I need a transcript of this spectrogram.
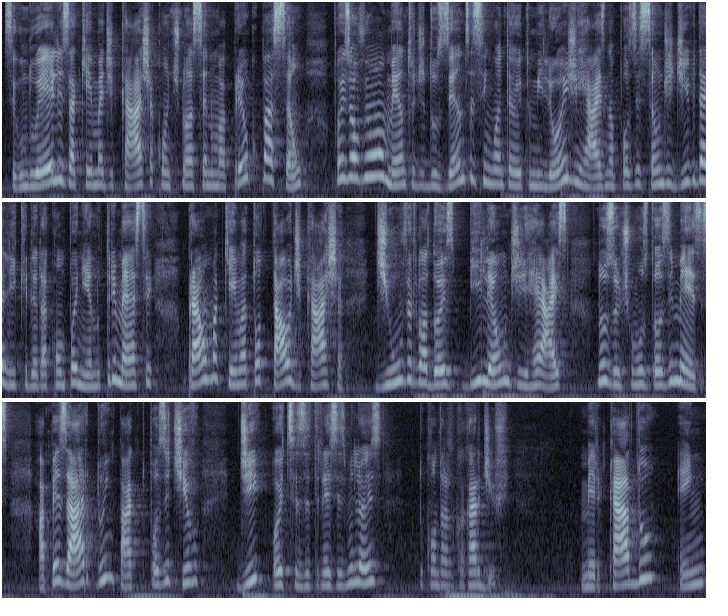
Segundo eles, a queima de caixa continua sendo uma preocupação, pois houve um aumento de 258 milhões de reais na posição de dívida líquida da companhia no trimestre para uma queima total de caixa de 1,2 bilhão de reais nos últimos 12 meses, apesar do impacto positivo de 836 milhões do contrato com a Cardiff. Mercado em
